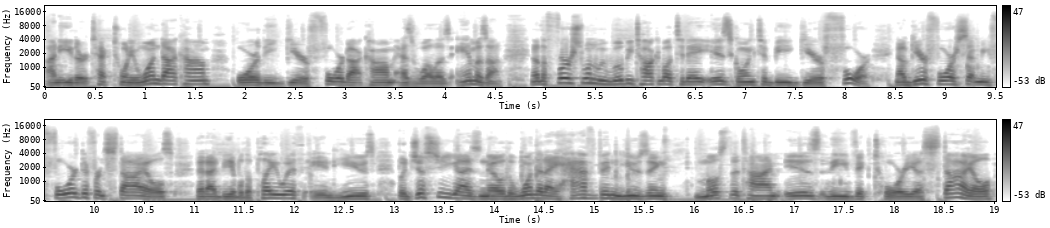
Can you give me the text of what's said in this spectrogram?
on either tech21.com or the gear4.com, as well as Amazon. Now, the first one we will be talking about today is going to be Gear 4. Now, Gear 4 sent me four different styles that I'd be able to play with and use, but just so you guys know, the one that I have been using most of the time is the Victoria style,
